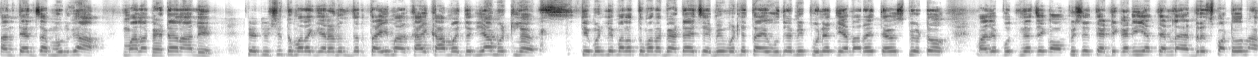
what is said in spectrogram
आणि त्यांचा मुलगा मला भेटायला आले. त्या दिवशी तुम्हाला गेल्यानंतर ताई मला काय काम आहे तर या म्हटलं. ते म्हटले मला तुम्हाला भेटायचंय. मी म्हटलं ताई उद्या मी पुण्यात येणार आहे त्यावेळेस भेटो. माझ्या पुतण्याचं एक ऑफिस आहे त्या ठिकाणी या त्यांना ऍड्रेस पाठवला.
